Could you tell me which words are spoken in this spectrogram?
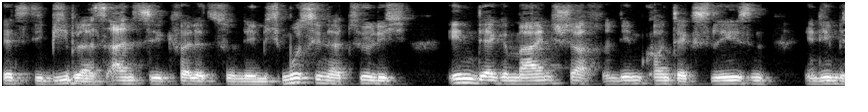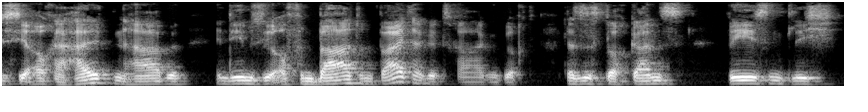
jetzt die Bibel als einzige Quelle zu nehmen. Ich muss sie natürlich in der Gemeinschaft, in dem Kontext lesen, in dem ich sie auch erhalten habe, in dem sie offenbart und weitergetragen wird. Das ist doch ganz wesentlich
